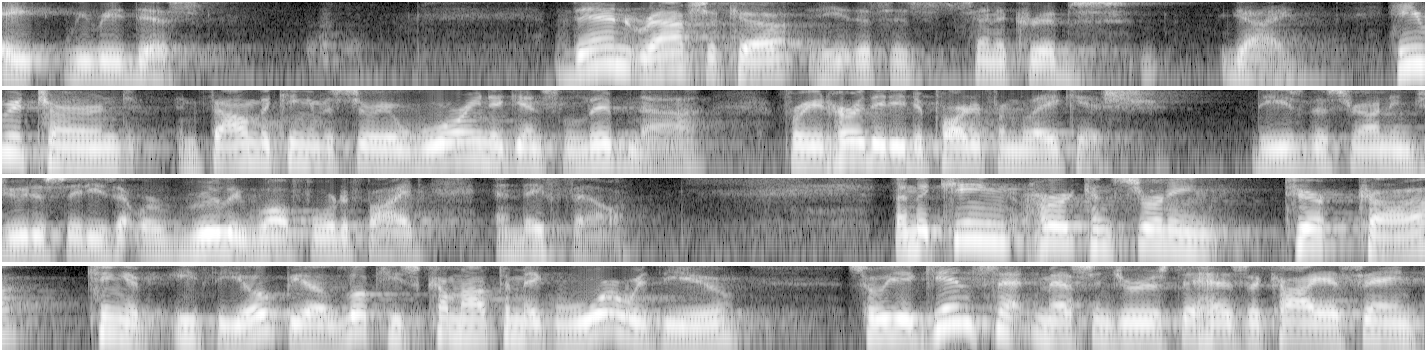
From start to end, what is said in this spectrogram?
8, we read this. Then Rabshakeh, this is Sennacherib's guy, he returned and found the king of Assyria warring against Libnah, for he had heard that he departed from Lachish. These are the surrounding Judah cities that were really well fortified, and they fell. And the king heard concerning Tirkah, king of Ethiopia, Look, he's come out to make war with you. So he again sent messengers to Hezekiah, saying,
